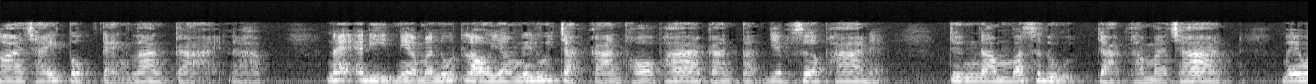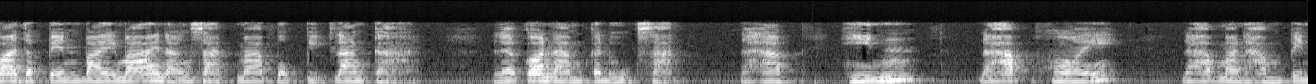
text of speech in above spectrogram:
มาใช้ตกแต่งร่างกายนะครับ ในอดีตเนี่ยมนุษย์เรายังไม่รู้จักการทอผ้าการตัดเย็บเสื้อผ้าเนี่ยจึงนำวัสดุจากธรรมชาติ ไม่ว่าจะเป็นใบไม้หนังสัตว์มาปกปิดร่างกาย แล้วก็นำกระดูกสัตว์นะครับ หินนะครับหอย นะครับมาทำเป็น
